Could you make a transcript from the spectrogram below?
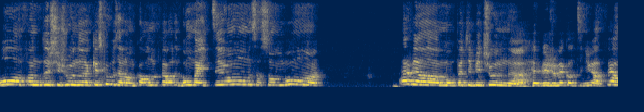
Oh, fan de chichoun, qu'est-ce que vous allez encore nous faire de bons maïtéons Ça sent bon Eh bien, mon petit pichoun, eh bien, je vais continuer à faire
